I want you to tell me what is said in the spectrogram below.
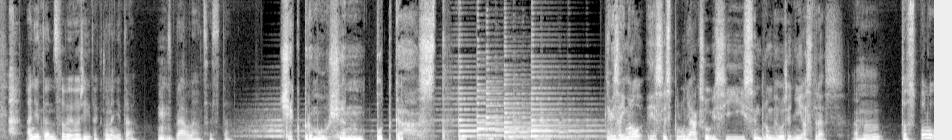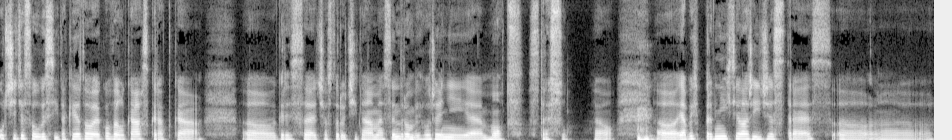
ani ten, co vyhoří, tak to není ta mm-hmm. správná cesta. Check Promotion Podcast. Mě by zajímalo, jestli spolu nějak souvisí syndrom vyhoření a stres. Uh-huh. To spolu určitě souvisí. Tak je to jako velká zkratka, eh, kdy se často dočítáme, syndrom vyhoření je moc stresu. Jo. Mm-hmm. Já bych první chtěla říct, že stres uh,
